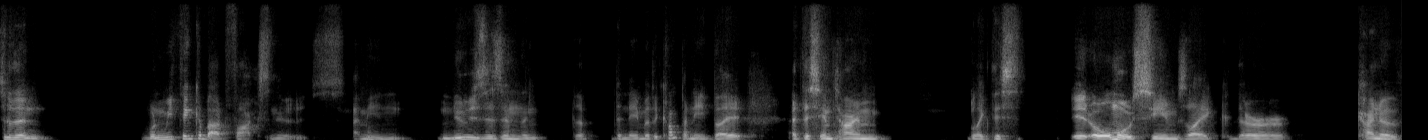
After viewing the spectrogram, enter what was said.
So then, when we think about Fox News, I mean, news is in the, the the name of the company, but at the same time, like this, it almost seems like they're kind of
